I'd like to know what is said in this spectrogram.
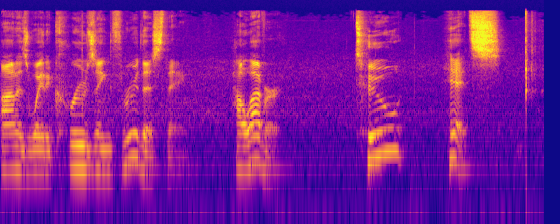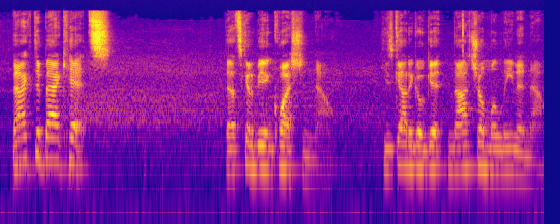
on his way to cruising through this thing. However, two hits, back-to-back hits, that's going to be in question now. He's got to go get Nacho Molina now.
